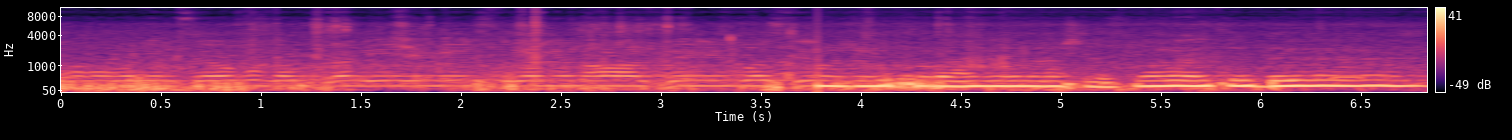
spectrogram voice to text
Молимся о Богом хранении, стране нашей, власти. Боже, упование наше, слава Тебе.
